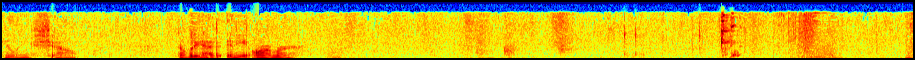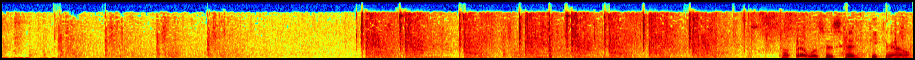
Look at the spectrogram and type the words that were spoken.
Healing shout. Nobody had any armor. That was his head peeking out.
